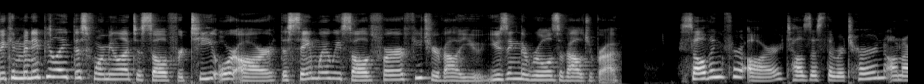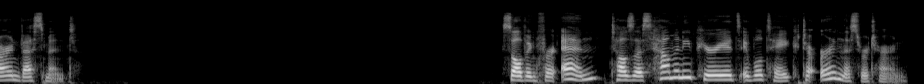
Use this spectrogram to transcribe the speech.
We can manipulate this formula to solve for t or r the same way we solved for our future value using the rules of algebra. Solving for r tells us the return on our investment. Solving for n tells us how many periods it will take to earn this return.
